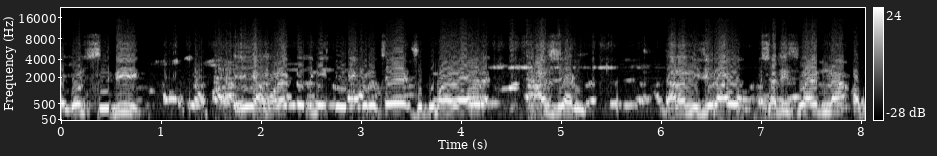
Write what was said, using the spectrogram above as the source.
এখন সিভিক এই এমন একটা জিনিস তৈরি করেছে সুকুমার রায়ের হাঁস ঝাড়ু তারা নিজেরাও স্যাটিসফাইড না অত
